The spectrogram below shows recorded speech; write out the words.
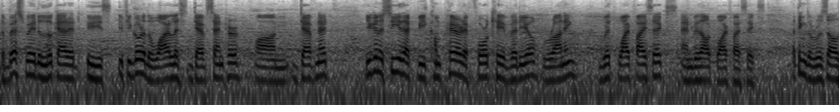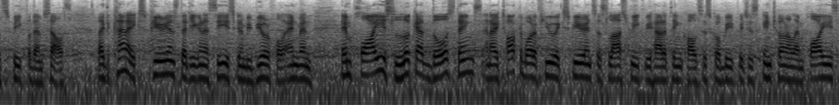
the best way to look at it is if you go to the Wireless Dev Center on DevNet, you're going to see that we compared a 4K video running with Wi-Fi 6 and without Wi-Fi 6. I think the results speak for themselves. Like the kind of experience that you're going to see is going to be beautiful, and when employees look at those things, and I talked about a few experiences last week, we had a thing called Cisco Beat, which is internal employees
